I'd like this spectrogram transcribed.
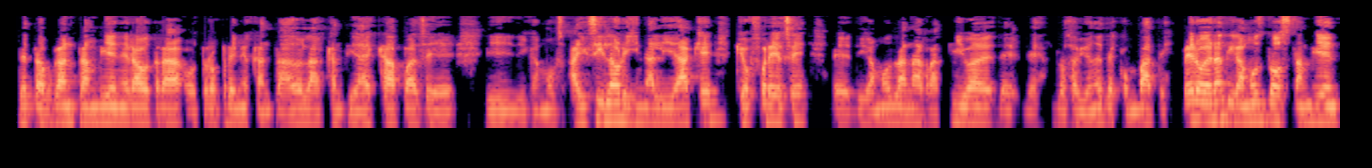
de Top Gun también era otra, otro premio cantado, la cantidad de capas eh, y, digamos, ahí sí la originalidad que, que ofrece, eh, digamos, la narrativa de los aviones de combate. Pero eran, digamos, dos también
